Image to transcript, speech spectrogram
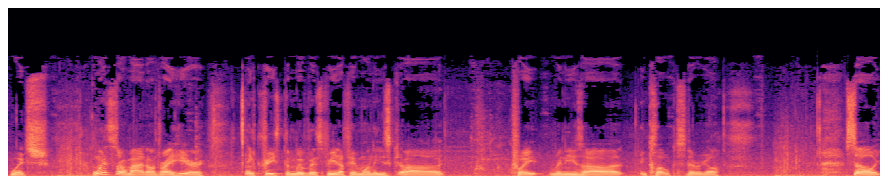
which windstorm add-ons right here increase the movement speed of him when he's uh, wait when he's uh cloaked there we go so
